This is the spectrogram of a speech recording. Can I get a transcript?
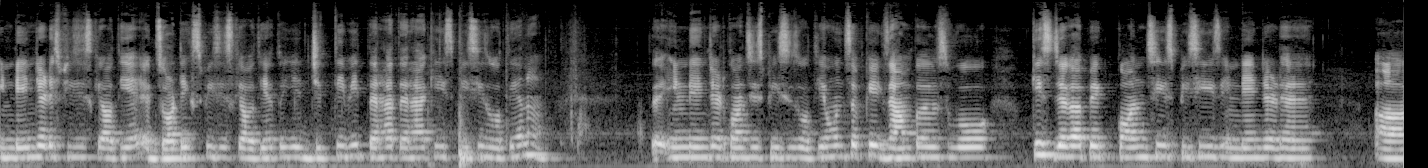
इंडेंजर्ड स्पीसीज़ क्या होती है? एक्जॉटिक स्पीसीज़ क्या होती है? तो ये जितनी भी तरह तरह की स्पीसीज़ होती है ना तो इंडेंजर्ड कौन सी स्पीसीज़ होती है? उन सब के एग्जाम्पल्स वो किस जगह पे कौन सी स्पीसीज इंडेंजर्ड है? आ,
